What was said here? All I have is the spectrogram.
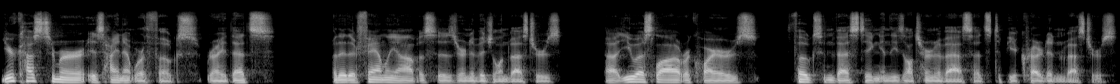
your customer is high net worth folks, right? That's whether they're family offices or individual investors. Uh, U.S. law requires folks investing in these alternative assets to be accredited investors.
